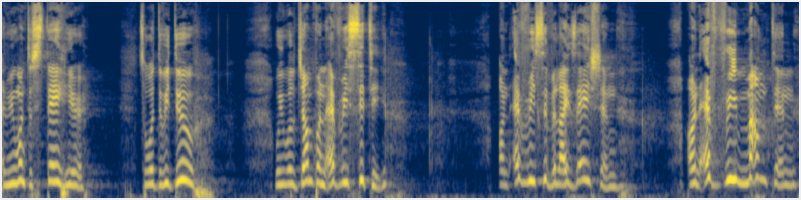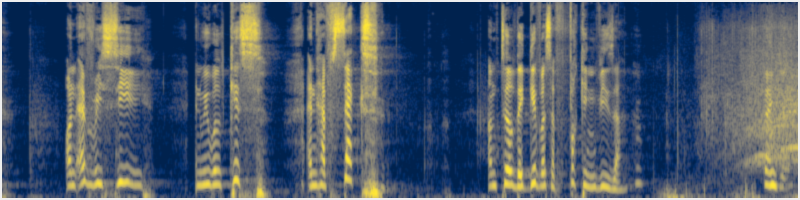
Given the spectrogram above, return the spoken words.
And we want to stay here. So, what do we do? We will jump on every city, on every civilization, on every mountain, on every sea, and we will kiss and have sex until they give us a fucking visa. Thank you.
